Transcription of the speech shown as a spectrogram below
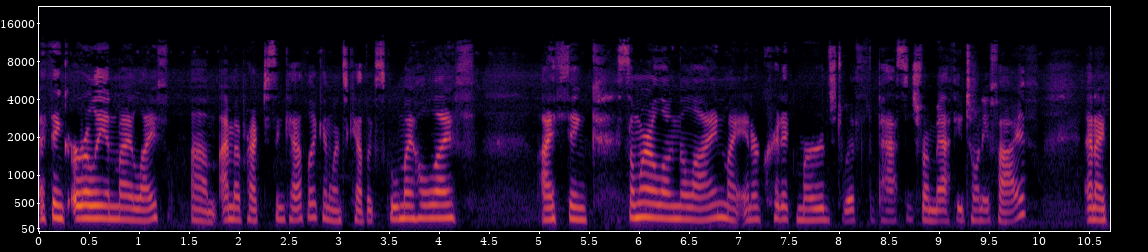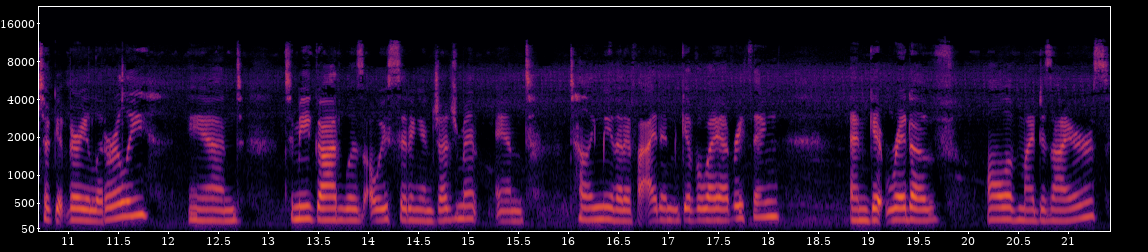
I think early in my life, um, I'm a practicing Catholic and went to Catholic school my whole life. I think somewhere along the line, my inner critic merged with the passage from Matthew 25, and I took it very literally. And to me, God was always sitting in judgment and telling me that if I didn't give away everything and get rid of all of my desires,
